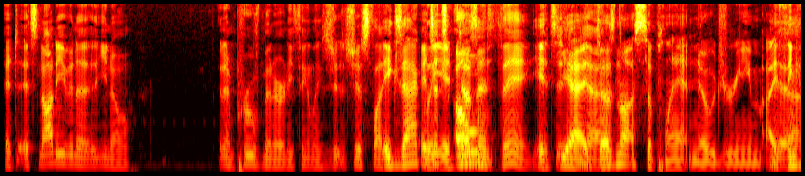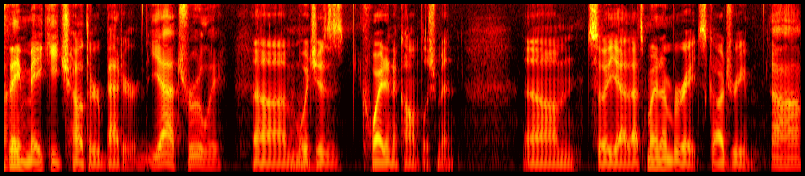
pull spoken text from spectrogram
it, it's not even a you know an improvement or anything. Like it's just like Exactly. It's its it own doesn't. thing. It, It's it- yeah, it does not supplant No Dream. I think they make each other better, Yeah, truly. um, which is quite an accomplishment. Um, so yeah, that's my number eight, Ska Dream. Uh huh.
